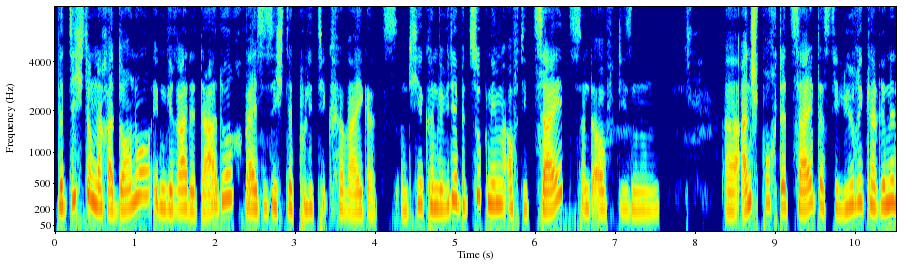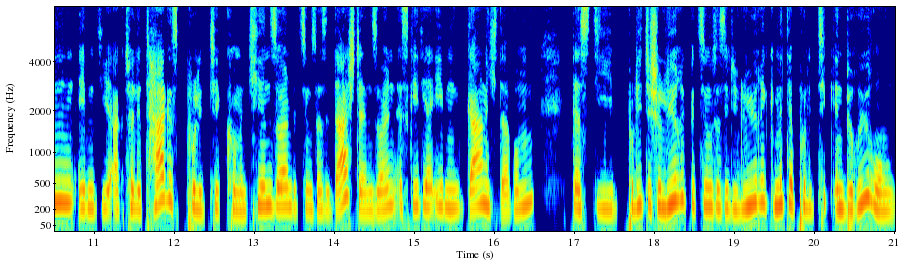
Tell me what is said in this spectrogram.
wird Dichtung nach Adorno eben gerade dadurch, weil sie sich der Politik verweigert. Und hier können wir wieder Bezug nehmen auf die Zeit und auf diesen äh, Anspruch der Zeit, dass die Lyrikerinnen eben die aktuelle Tagespolitik kommentieren sollen bzw. darstellen sollen. Es geht ja eben gar nicht darum, dass die politische Lyrik bzw. die Lyrik mit der Politik in Berührung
